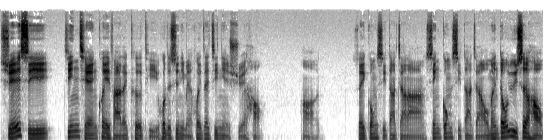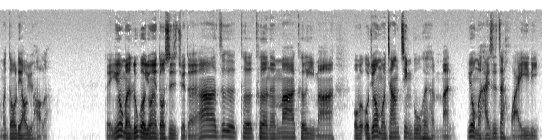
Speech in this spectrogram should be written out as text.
学习金钱匮乏的课题，或者是你们会在今年学好啊，所以恭喜大家啦！先恭喜大家，我们都预设好，我们都疗愈好了。对，因为我们如果永远都是觉得啊，这个可可能吗？可以吗？我们我觉得我们将进步会很慢，因为我们还是在怀疑里。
